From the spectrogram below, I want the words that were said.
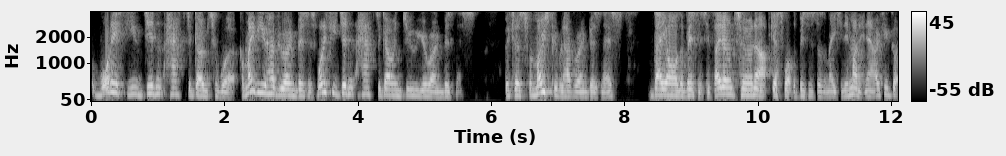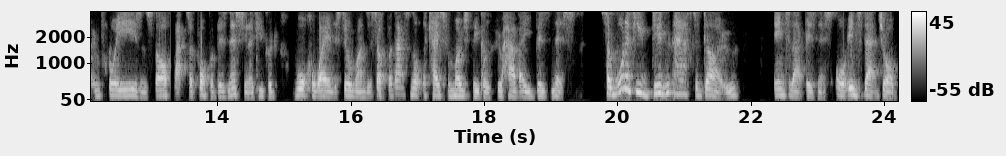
what if you didn't have to go to work? Or maybe you have your own business. What if you didn't have to go and do your own business? Because for most people who have their own business, they are the business. If they don't turn up, guess what? The business doesn't make any money. Now, if you've got employees and staff, that's a proper business. You know, if you could walk away and it still runs itself. But that's not the case for most people who have a business. So, what if you didn't have to go into that business or into that job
